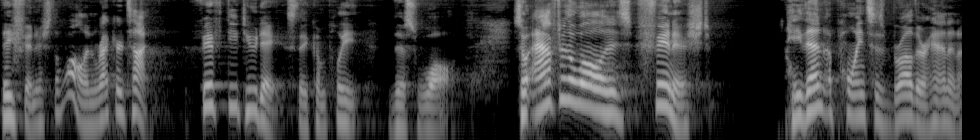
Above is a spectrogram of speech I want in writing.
they finish the wall in record time. 52 days they complete this wall. So after the wall is finished, he then appoints his brother Hanani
